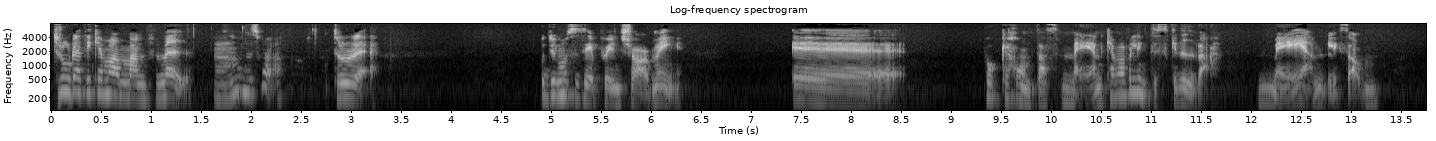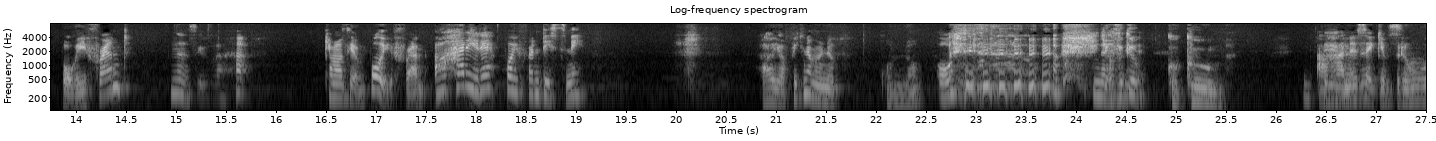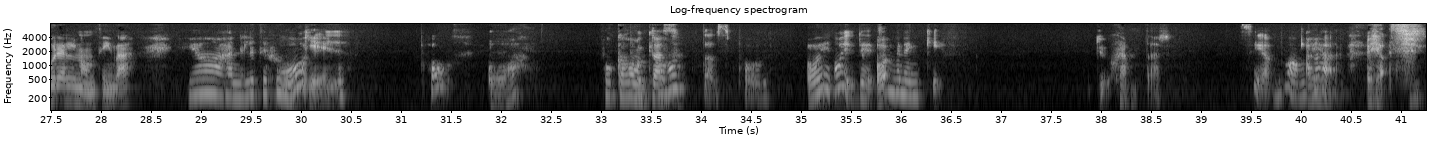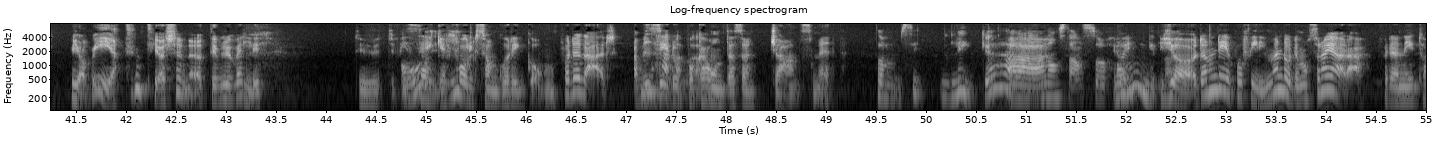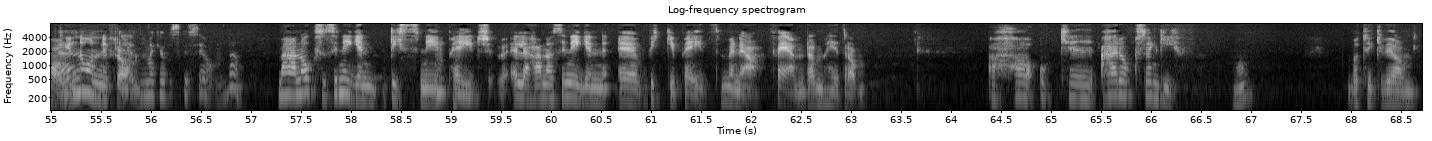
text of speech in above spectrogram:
Tror du att det kan vara en man för mig? Mm, det tror jag. Tror du det? Och du måste se Prince Charming. Eh, Pocahontas man kan man väl inte skriva? Man liksom. boyfriend. Nu ska vi se här. Kan man skriva boyfriend? Ja, här är det. Boyfriend Disney. Ja, jag fick nämligen upp honom. Oj! Jag fick upp Kokum. Ja, han är säkert så. bror eller någonting va? Ja, han är lite hunkig. Oj! Porr. Åh. Pocahontas. Pocahontas porr. Oj, Oj, det är till och med en GIF. du skämtar. Ser barn på det här? jag, jag, vet inte, jag känner att det blir väldigt... Du, det finns Oj. säkert folk som går igång på det där. Vi ser då Pocahontas och John Smith. De ligger här Ja. någonstans och hånglar. Gör de det på filmen då? Det måste de göra. För den är ju tagen någon ifrån. Man kanske ska se om den. Men han har också sin egen Disney-page. Eller han har sin egen eh, Wiki-page menar jag. Fandom heter de. Aha, okej. Här är också en GIF. Mm. Vad tycker vi om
